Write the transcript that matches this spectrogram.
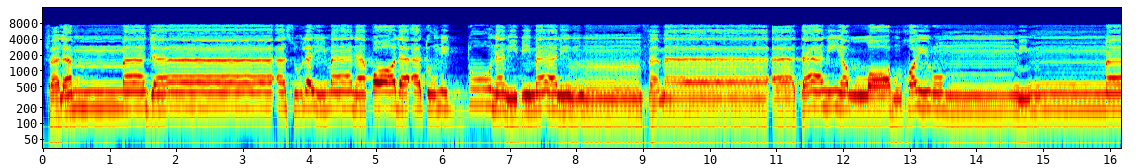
فلما جاء سليمان قال اتمدونني بمال فما اتاني الله خير مما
